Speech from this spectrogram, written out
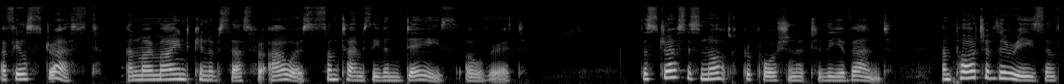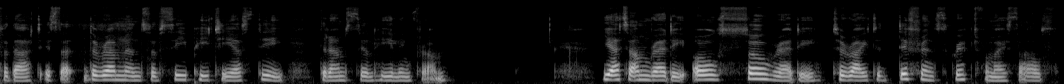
I feel stressed and my mind can obsess for hours, sometimes even days, over it. The stress is not proportionate to the event, and part of the reason for that is that the remnants of CPTSD that I'm still healing from. Yet I'm ready, oh, so ready, to write a different script for myself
